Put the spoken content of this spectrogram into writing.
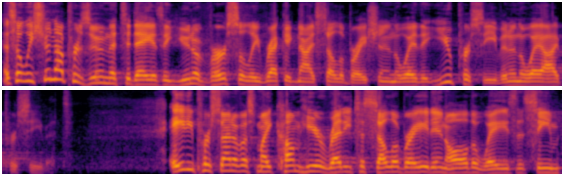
And so we should not presume that today is a universally recognized celebration in the way that you perceive it and the way I perceive it. 80% of us might come here ready to celebrate in all the ways that seem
